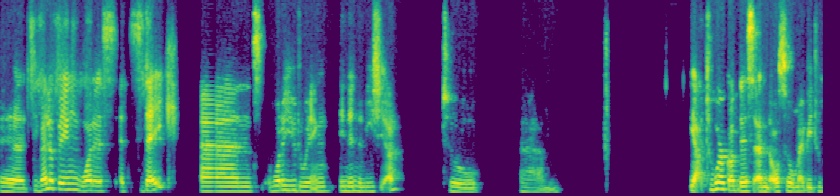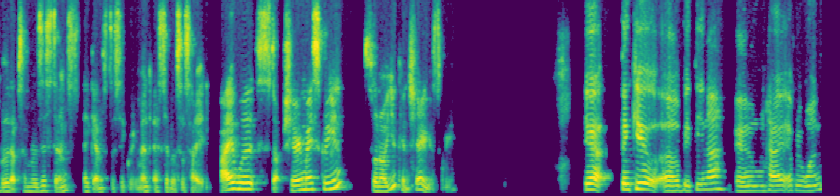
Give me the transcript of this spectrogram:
uh, developing, what is at stake, and what are you doing in Indonesia to um, yeah, to work on this and also maybe to build up some resistance against this agreement as civil society. I will stop sharing my screen. So now you can share your screen. Yeah, thank you, uh, Bettina. And hi, everyone.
